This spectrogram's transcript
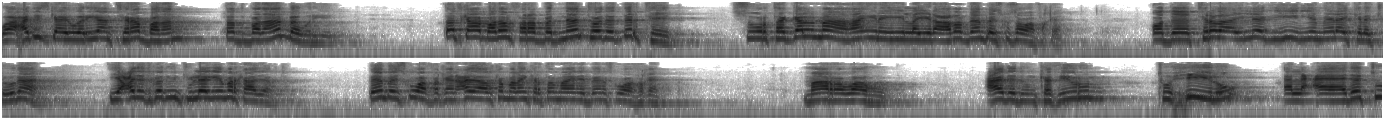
waa xadiiska ay wariyaan tiro badan dad badan baa wariyey. Dadkaa badan farabadnaantooda darteed suurtagal ma aha inay la yidhaahdo been bay isku soo waafaqeen. Oo dee tirada ay leegyihiin iyo meel ay kala joogaan iyo cadadkoodu intuu leegyahay markaad eegto been bay isku waafaqeen. Cadi aad ka malayn karta maa inay been isku waafaqeen. Maa rawaahu cadadun kahiiru tuxiilu alcaadatu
